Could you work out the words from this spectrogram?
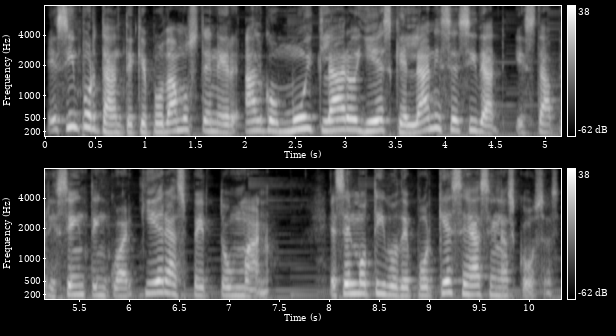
Es importante que podamos tener algo muy claro y es que la necesidad está presente en cualquier aspecto humano. Es el motivo de por qué se hacen las cosas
